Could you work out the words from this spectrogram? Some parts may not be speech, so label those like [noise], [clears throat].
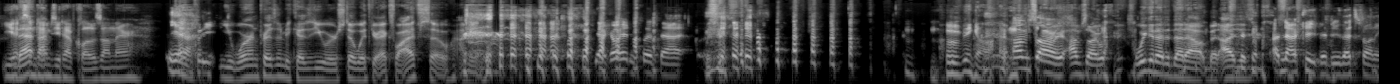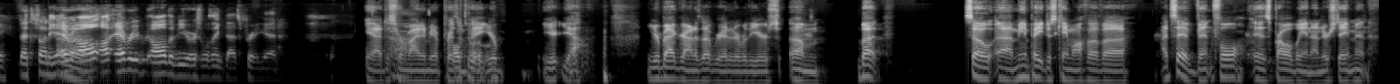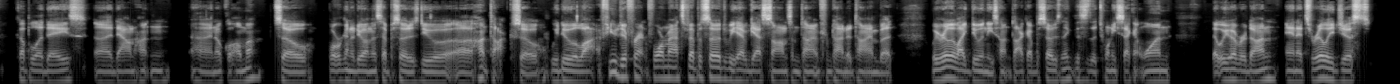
Yeah, That- sometimes you'd have clothes on there. Yeah. You were in prison because you were still with your ex-wife. So I mean, [laughs] [laughs] yeah, go ahead and clip that. [laughs] Moving on. I'm sorry. I'm sorry. We can edit that out, but I just Uh, no, keep it, dude. That's funny. That's funny. Every, Uh. all, all every all the viewers will think that's pretty good. Yeah, it just [sighs] reminded me of Prison two of Pate. Your, your, yeah, your background is upgraded over the years. Um, but so uh, me and Pate just came off of uh, I'd say eventful is probably an understatement. A couple of days uh, down hunting uh, in Oklahoma. So what we're going to do on this episode is do a, a hunt talk. So we do a lot, a few different formats of episodes. We have guests on sometimes from time to time, but we really like doing these hunt talk episodes. I think this is the 22nd one that we've ever done. And it's really just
